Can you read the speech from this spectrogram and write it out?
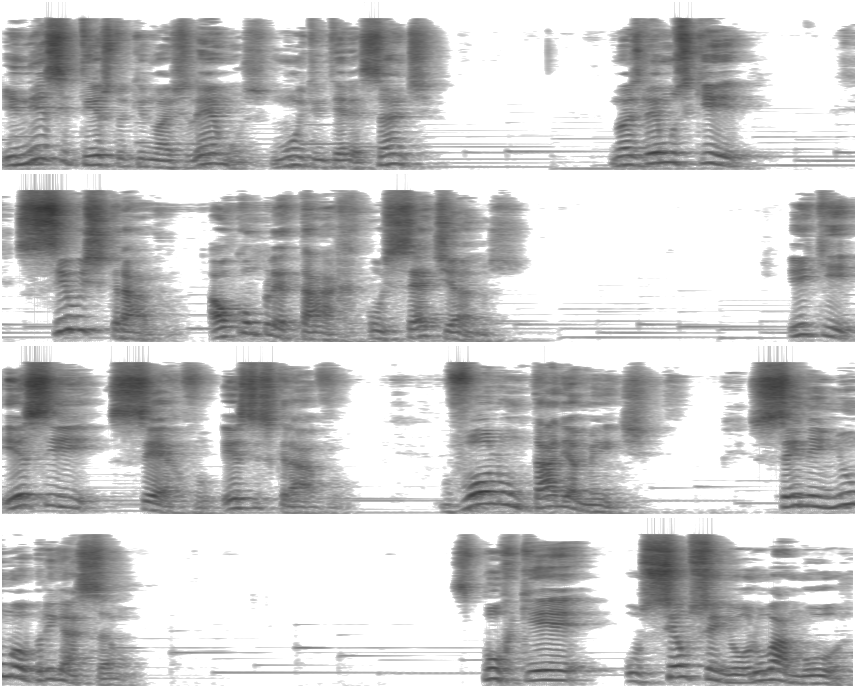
E nesse texto que nós lemos, muito interessante, nós lemos que se o escravo ao completar os sete anos, e que esse servo, esse escravo, voluntariamente, sem nenhuma obrigação, porque o seu Senhor o amor,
